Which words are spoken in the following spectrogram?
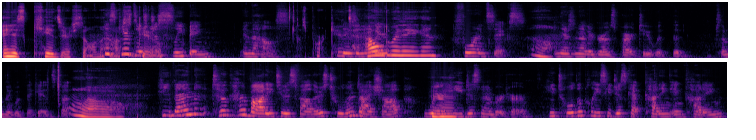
And his kids are still in the His house His kids too. are just sleeping in the house. Those poor kids. How old were they again? Four and six. Oh. And there's another gross part too with the something with the kids. But Oh. he then took her body to his father's tool and die shop where Mhm. he dismembered her. He told the police he just kept cutting and cutting.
